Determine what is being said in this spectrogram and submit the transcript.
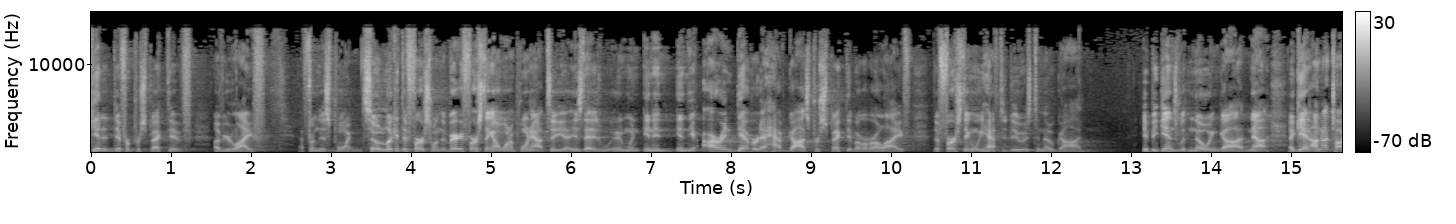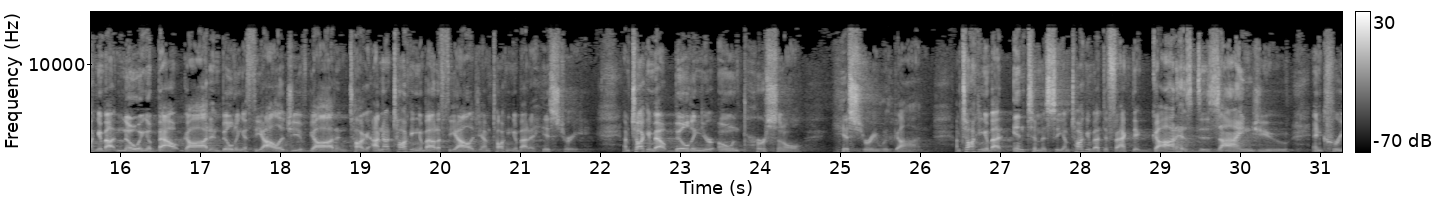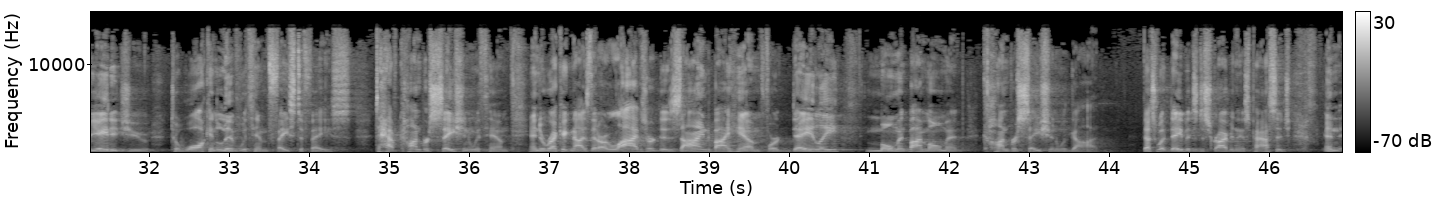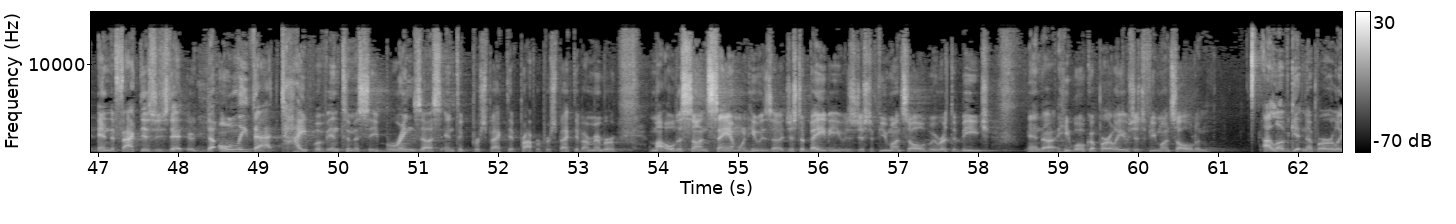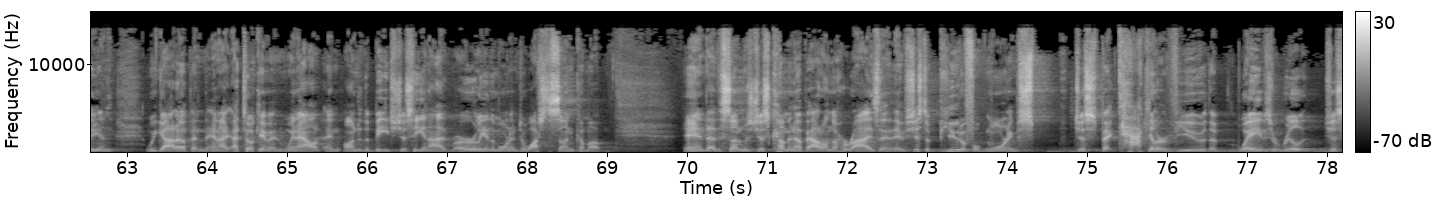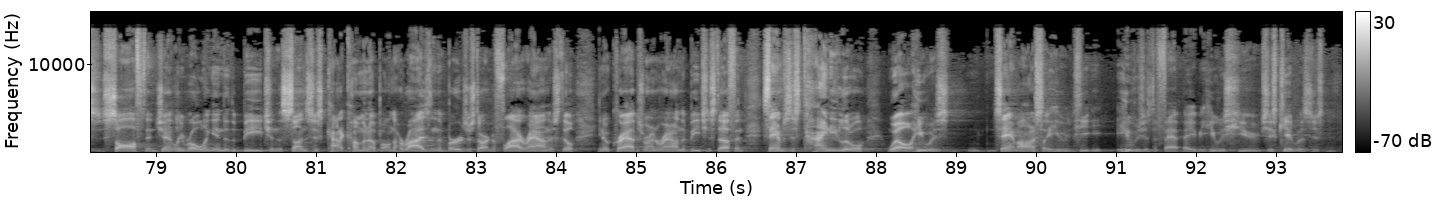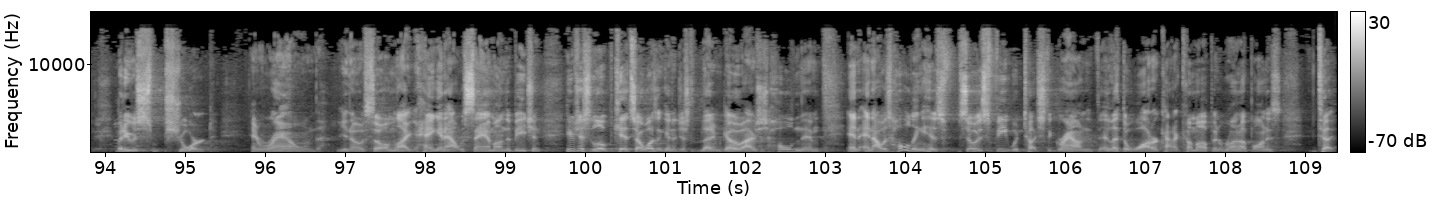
get a different perspective of your life from this point. So look at the first one. The very first thing I want to point out to you is that in, in, in the, our endeavor to have God's perspective of our life, the first thing we have to do is to know God. It begins with knowing God. Now, again, I'm not talking about knowing about God and building a theology of God and talking I'm not talking about a theology, I'm talking about a history. I'm talking about building your own personal history with God. I'm talking about intimacy. I'm talking about the fact that God has designed you and created you to walk and live with Him face to face, to have conversation with Him, and to recognize that our lives are designed by Him for daily, moment by moment conversation with God. That's what David's describing in this passage. And, and the fact is, is that the, only that type of intimacy brings us into perspective, proper perspective. I remember my oldest son, Sam, when he was uh, just a baby, he was just a few months old. We were at the beach, and uh, he woke up early. He was just a few months old, and I loved getting up early. And we got up, and, and I, I took him and went out and onto the beach, just he and I, early in the morning to watch the sun come up and uh, the sun was just coming up out on the horizon. And it was just a beautiful morning, just spectacular view. The waves are real, just soft and gently rolling into the beach, and the sun's just kind of coming up on the horizon. The birds are starting to fly around. There's still, you know, crabs running around on the beach and stuff. And Sam's this tiny little, well, he was, Sam, honestly, he, he, he was just a fat baby. He was huge. This kid was just, but he was short and round, you know. So I'm like hanging out with Sam on the beach, and he was just a little kid, so I wasn't going to just let him go. I was just holding him, and, and I was holding his so his feet would touch the ground and let the water kind of come up and run up on his,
